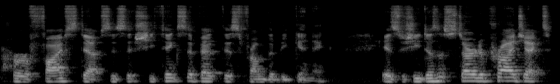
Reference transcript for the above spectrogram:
her five steps, is that she thinks about this from the beginning is she doesn't start a project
